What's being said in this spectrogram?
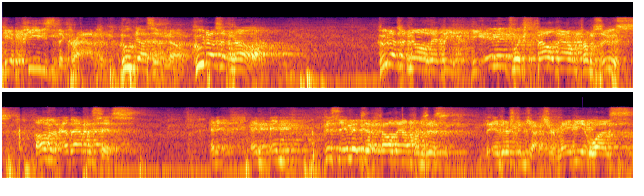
He appeased the crowd. Who doesn't know? Who doesn't know? Who doesn't know that the, the image which fell down from Zeus of, of Ephesus, and, and, and this image that fell down from Zeus, there's conjecture. Maybe it was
